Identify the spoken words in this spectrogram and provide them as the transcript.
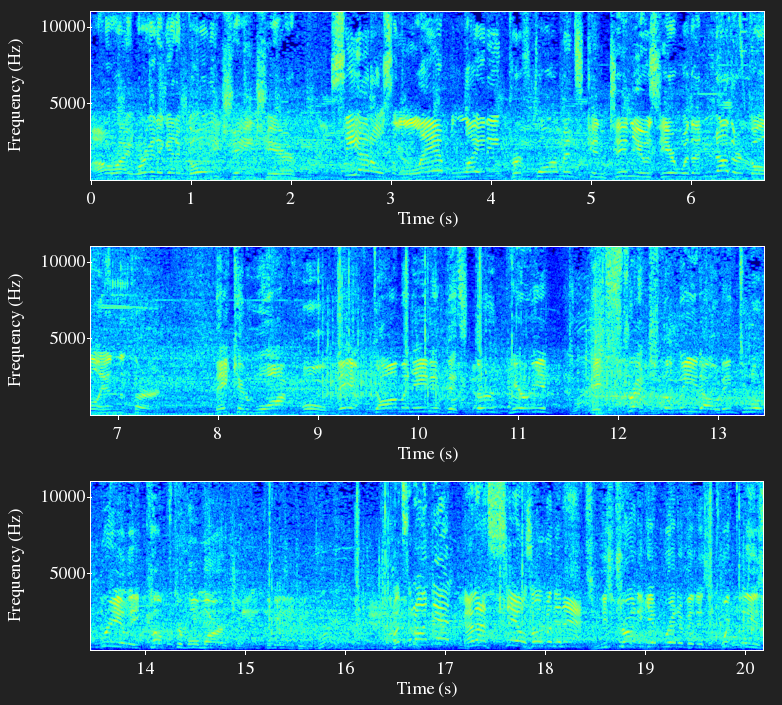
All right, we're going to get a goalie change here. Seattle's lamp lighting performance continues here with another goal in the third. They can walk home. They have dominated this third period. They've stretched the lead out into a really comfortable margin. Puts it on net, and that sails over the net. He's trying to get rid of it as quickly as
